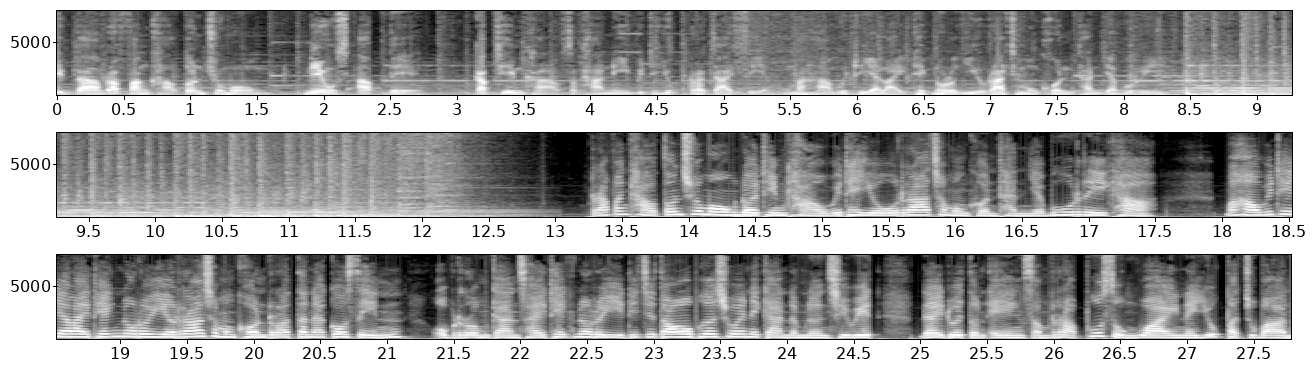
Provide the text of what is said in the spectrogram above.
ติดตามรับฟังข่าวต้นชั่วโมง News Update กับทีมข่าวสถานีวิทยุกระจายเสียงมหาวิทยาลัยเทคโนโลยีราชมงคลธัญบุรี รับฟังข่าวต้นชั่วโมงโดยทีมข่าววิทยุราชมงคลธัญบุรีค่ะ มหาวิทยาลัยเทคโนโลยีราชมงคลรัตนโกสินทร์อบรมการใช้เทคโนโลยีดิจิทัล เพื่อช่วยในการดำเนินชีวิต ได้ด้วยตนเองสำหรับผู้สูงวัยในยุคปัจจุบัน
